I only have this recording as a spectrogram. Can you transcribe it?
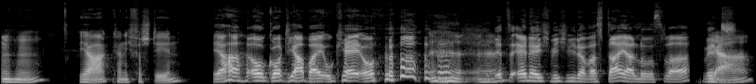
Mhm. Ja, kann ich verstehen. Ja, oh Gott, ja, bei okay. Oh. Jetzt erinnere ich mich wieder, was da ja los war. Mit ja,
